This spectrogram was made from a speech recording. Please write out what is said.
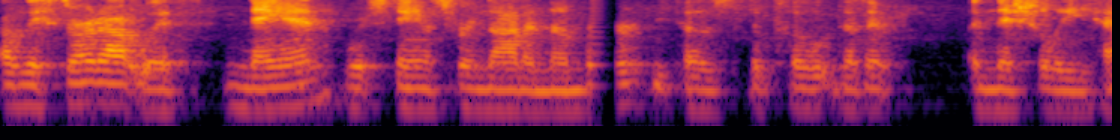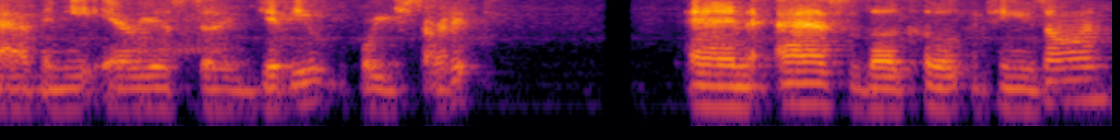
Um, they start out with NaN, which stands for not a number because the code doesn't initially have any areas to give you before you start it. And as the code continues on,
